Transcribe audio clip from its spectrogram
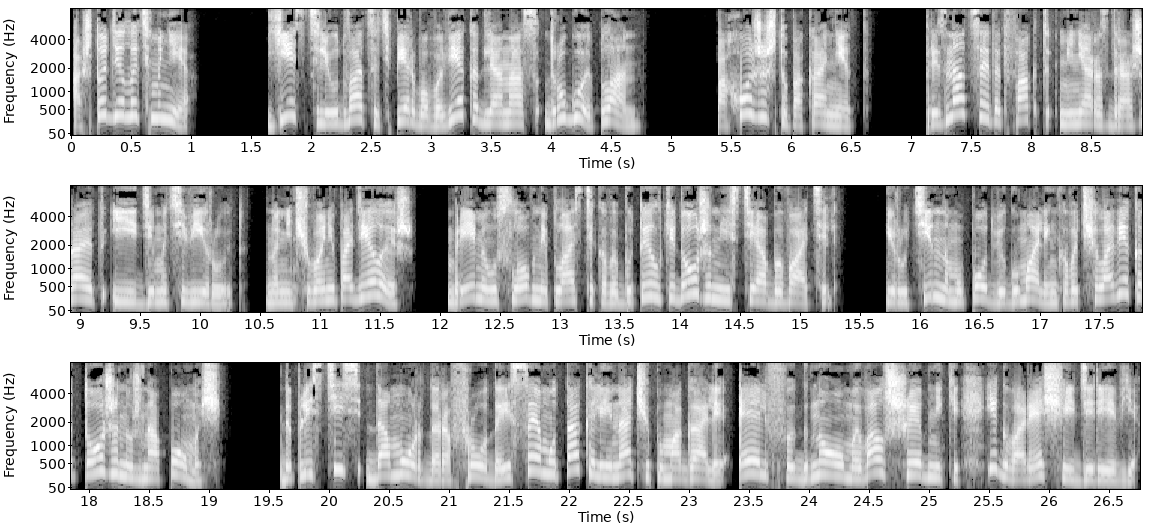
А что делать мне? Есть ли у 21 века для нас другой план? Похоже, что пока нет. Признаться, этот факт меня раздражает и демотивирует. Но ничего не поделаешь. Бремя условной пластиковой бутылки должен нести обыватель. И рутинному подвигу маленького человека тоже нужна помощь. Доплестись до Мордора Фрода и Сэму так или иначе помогали эльфы, гномы, волшебники и говорящие деревья.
